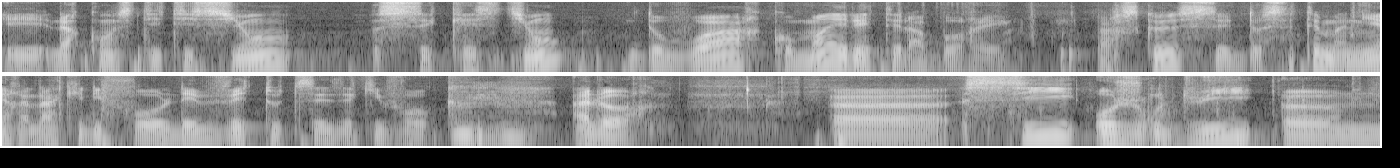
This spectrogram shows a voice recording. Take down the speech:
Et la Constitution ces questions de voir comment elle est élaborée. Parce que c'est de cette manière-là qu'il faut lever toutes ces équivoques. Alors, euh, si aujourd'hui euh,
